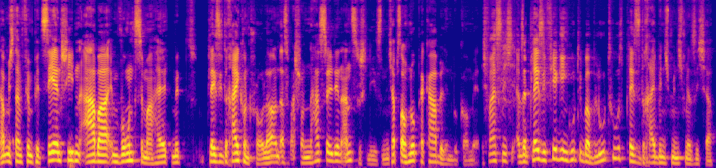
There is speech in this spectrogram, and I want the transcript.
habe mich dann für den PC entschieden, aber im Wohnzimmer halt mit PlayStation 3 Controller und das war schon ein Hassel, den anzuschließen. Ich habe es auch nur per Kabel hinbekommen. Ich weiß nicht, also PlayStation 4 ging gut über Bluetooth, PlayStation 3 bin ich mir nicht mehr sicher.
